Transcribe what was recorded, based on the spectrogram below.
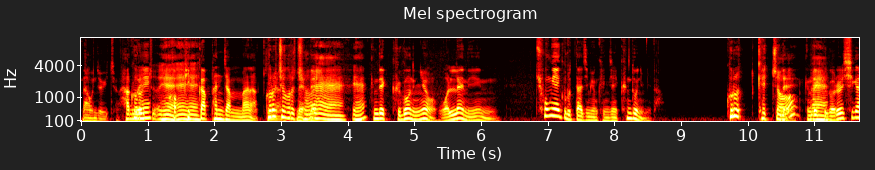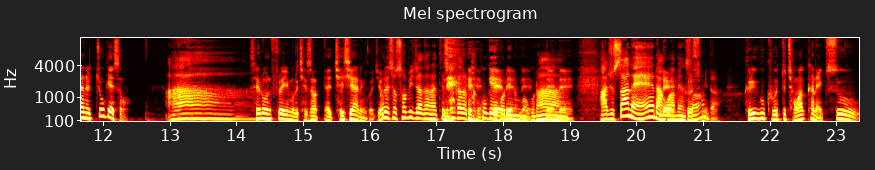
나온 적 있죠. 하루에 그렇죠. 예, 커피값 한 잔만 아끼면. 그렇죠, 그렇죠. 네, 네. 예. 근데 그거는요, 원래는 총액으로 따지면 굉장히 큰 돈입니다. 그렇겠죠. 네. 근데 네. 그거를 시간을 쪼개서 아. 새로운 프레임으로 제서, 제시하는 거죠. 그래서 소비자들한테 생각을 네. 바꾸게 해버리는 네, 네, 거구나. 네, 아주 싸네라고 하면서. 그렇습니다. 그리고 그것도 정확한 액수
